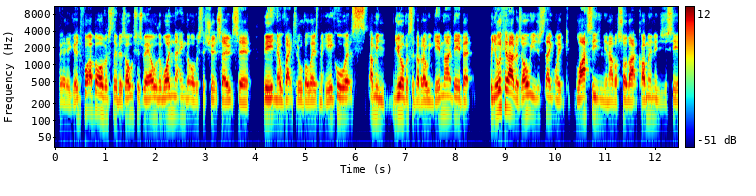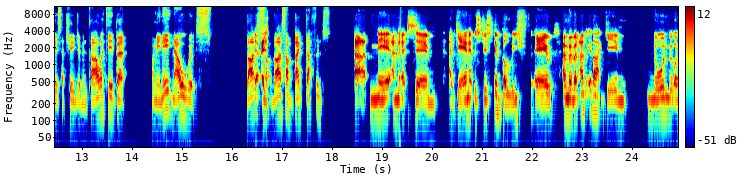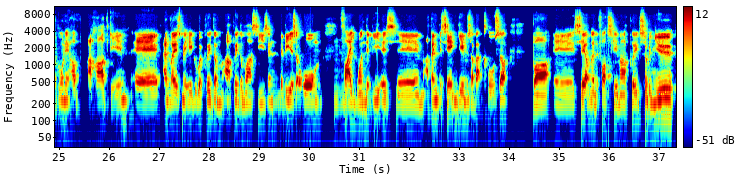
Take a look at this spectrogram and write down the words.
Very good. What about obviously results as well? The one thing that obviously shoots out uh, the 8 0 victory over Lesmahagow. It's, I mean, you obviously had a brilliant game that day, but when you look at that result, you just think like last season you never saw that coming, and you just say it's a change of mentality. But I mean, eight now, it's that's yeah, that's a big difference, uh, mate. And it's um, again, it was just the belief, uh, and we went into that game knowing we were going to have a hard game. Uh, and Lesmahagow, we played them. I played them last season. They beat us at home, 5 mm-hmm. one. They beat us. Um, I think the second game was a bit closer, but uh, certainly the first game I played. So we knew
